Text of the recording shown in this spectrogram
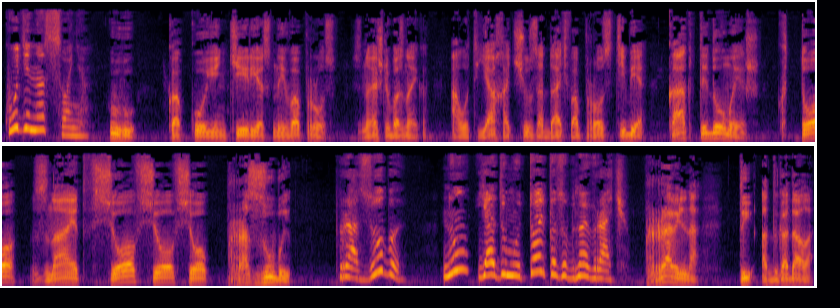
Кудина Соня. Угу, какой интересный вопрос. Знаешь, Любознайка, а вот я хочу задать вопрос тебе. Как ты думаешь, кто знает все-все-все про зубы? Про зубы? Ну, я думаю, только зубной врач. Правильно, ты отгадала.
